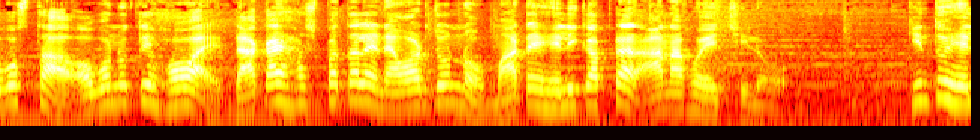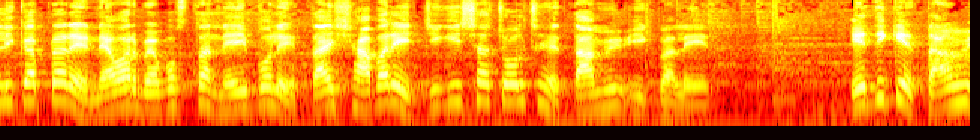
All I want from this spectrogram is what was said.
অবস্থা অবনতি হওয়ায় ঢাকায় হাসপাতালে নেওয়ার জন্য মাঠে হেলিকপ্টার আনা হয়েছিল। কিন্তু হেলিকপ্টারে নেওয়ার ব্যবস্থা নেই বলে তাই সাভারেই চিকিৎসা চলছে তামিম ইকবালের। এদিকে তামিম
